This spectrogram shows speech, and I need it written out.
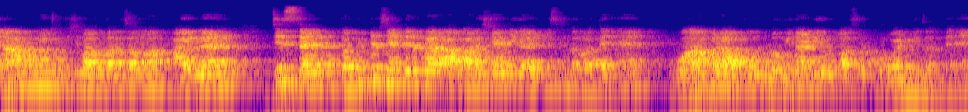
यहाँ आपको मैं छोटी सी बात बताना चाहूँगा आइलैंड जिस कंप्यूटर सेंटर पर आप आरएसआईटी का एडमिशन करवाते हैं, वहाँ पर आपको लॉगिन आईडी और पासवर्ड प्रोवाइड किए जाते हैं।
